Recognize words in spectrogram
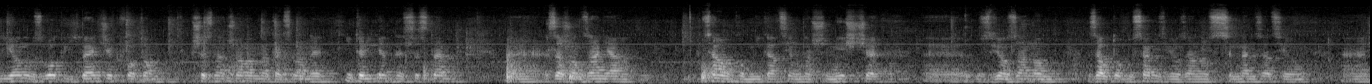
milionów złotych będzie kwotą przeznaczoną na tak zwany inteligentny system e, zarządzania całą komunikacją w naszym mieście, e, związaną z autobusami, związaną z sygnalizacją e,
